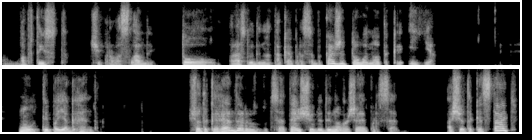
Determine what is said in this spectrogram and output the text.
баптист, чи православний, то раз людина таке про себе каже, то воно таке і є. Ну, типу як гендер. Що таке гендер? Це те, що людина вважає про себе. А що таке стать?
